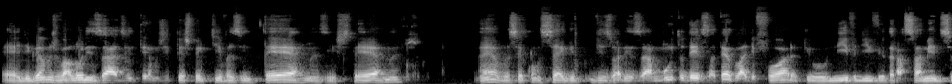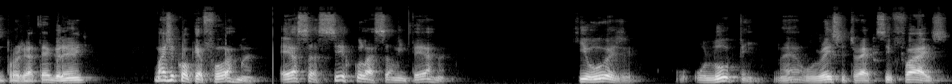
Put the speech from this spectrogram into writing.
é, digamos, valorizados em termos de perspectivas internas e externas. Né? Você consegue visualizar muito deles até do lado de fora, que o nível de vidraçamento desse projeto é grande. Mas, de qualquer forma, essa circulação interna que hoje o looping, né, o racetrack, se faz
